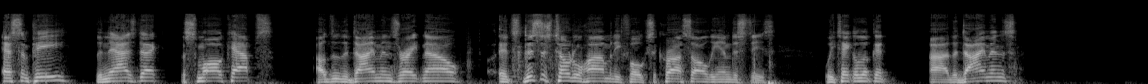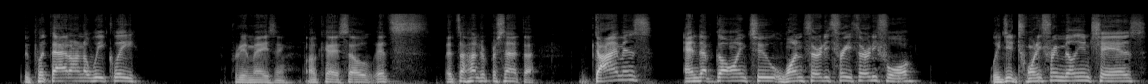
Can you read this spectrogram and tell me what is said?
S&P, the NASDAQ, the small caps, I'll do the diamonds right now. It's This is total harmony, folks, across all the industries. We take a look at uh, the diamonds. We put that on a weekly. Pretty amazing. Okay, so it's it's 100%. The diamonds end up going to 133.34. We did 23 million shares,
